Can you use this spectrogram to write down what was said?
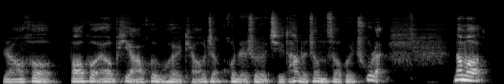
然后包括 LPR 会不会调整，或者说有其他的政策会出来。那么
